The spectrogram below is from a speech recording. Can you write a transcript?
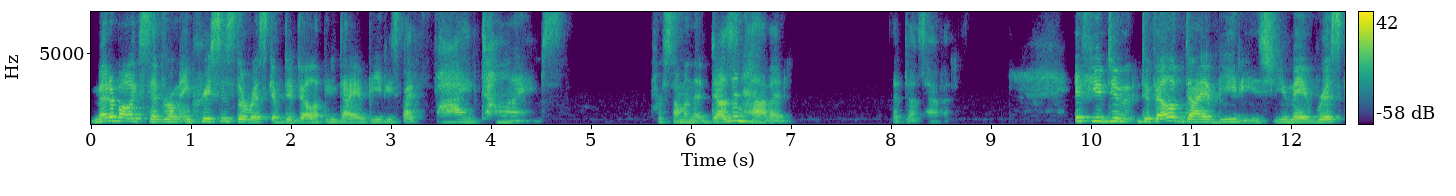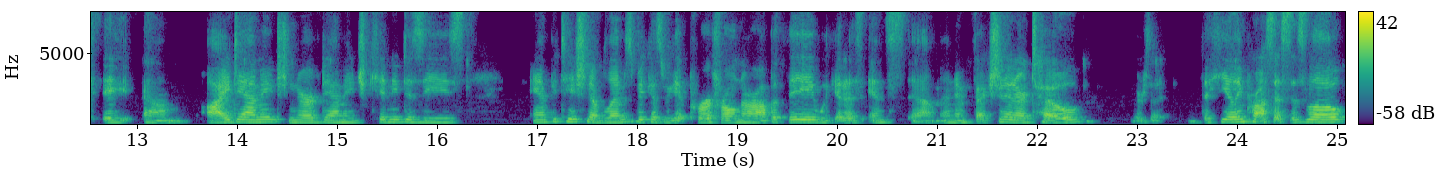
Metabolic syndrome increases the risk of developing diabetes by five times for someone that doesn't have it, that does have it. If you do develop diabetes, you may risk a um, eye damage, nerve damage, kidney disease, amputation of limbs because we get peripheral neuropathy, we get a, um, an infection in our toe. There's a, the healing process is low.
